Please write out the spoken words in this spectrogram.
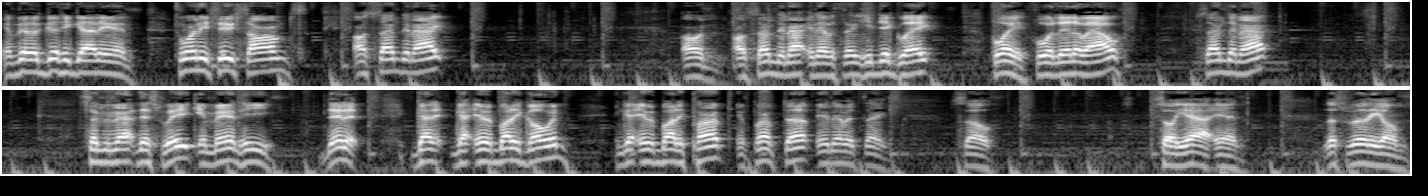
and very good. He got in 22 songs on Sunday night. On on Sunday night and everything, he did great for for a little while. Sunday night, Sunday night this week, and man, he did it. Got it, got everybody going, and got everybody pumped and pumped up and everything. So, so yeah, and let's really um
